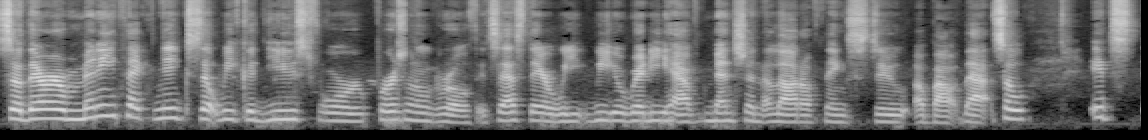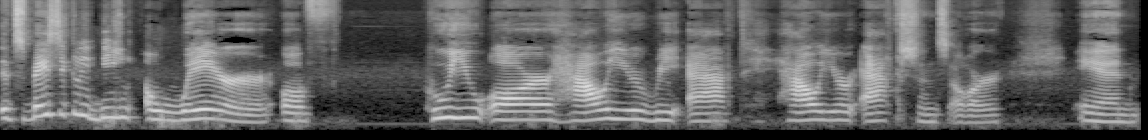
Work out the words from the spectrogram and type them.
So there are many techniques that we could use for personal growth. It says there we we already have mentioned a lot of things too about that. So it's it's basically being aware of who you are, how you react, how your actions are, and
